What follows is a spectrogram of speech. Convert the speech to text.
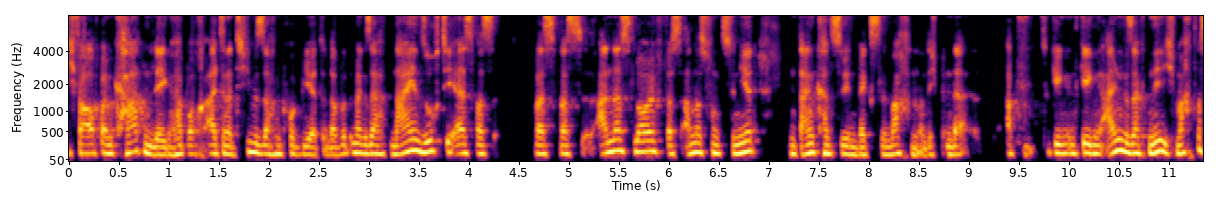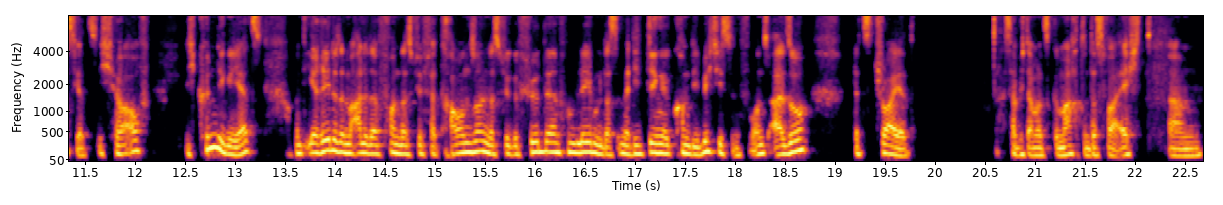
ich war auch beim Kartenlegen, habe auch alternative Sachen probiert und da wird immer gesagt, nein, such dir erst was, was, was anders läuft, was anders funktioniert und dann kannst du den Wechsel machen. Und ich bin da ab, gegen, gegen allen gesagt, nee, ich mache das jetzt, ich höre auf, ich kündige jetzt. Und ihr redet immer alle davon, dass wir vertrauen sollen, dass wir geführt werden vom Leben und dass immer die Dinge kommen, die wichtig sind für uns. Also, let's try it. Das habe ich damals gemacht und das war echt ähm,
